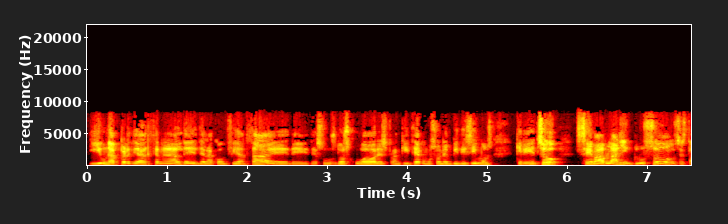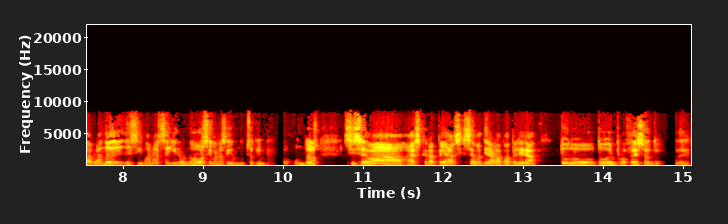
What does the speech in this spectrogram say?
y una pérdida en general de, la confianza eh, de, sus dos jugadores franquicia, como son Embiid y Simmons, que de hecho se va a hablar incluso, se está hablando de, si van a seguir o no, si van a seguir mucho tiempo juntos, si se va a escrapear, si se va a tirar a la papelera todo, todo el proceso. Entonces,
